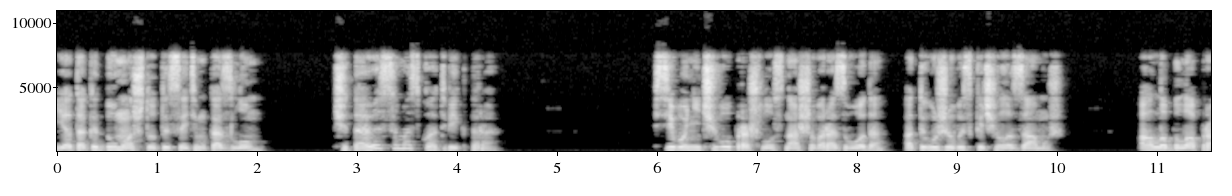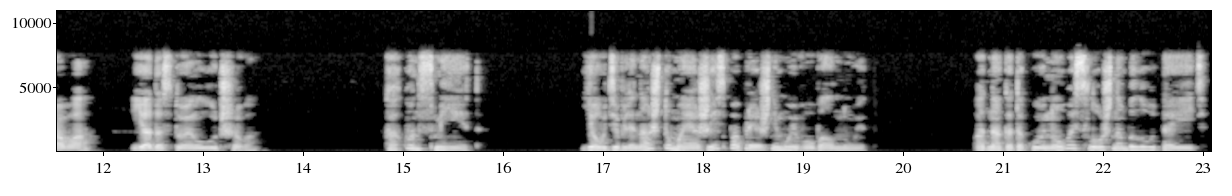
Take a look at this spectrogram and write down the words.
Я так и думал, что ты с этим козлом. Читаю смс от Виктора. Всего ничего прошло с нашего развода, а ты уже выскочила замуж. Алла была права, я достоин лучшего. Как он смеет? Я удивлена, что моя жизнь по-прежнему его волнует. Однако такую новость сложно было утаить,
